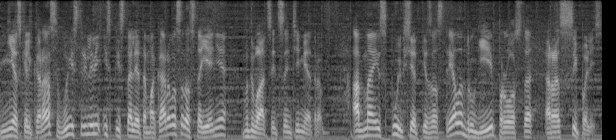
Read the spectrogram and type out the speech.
несколько раз выстрелили из пистолета Макарова с расстояния в 20 сантиметров. Одна из пуль в сетке застряла, другие просто рассыпались.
